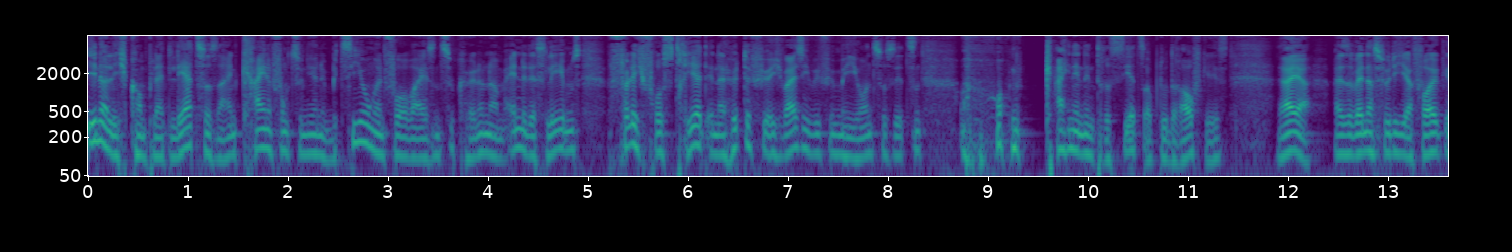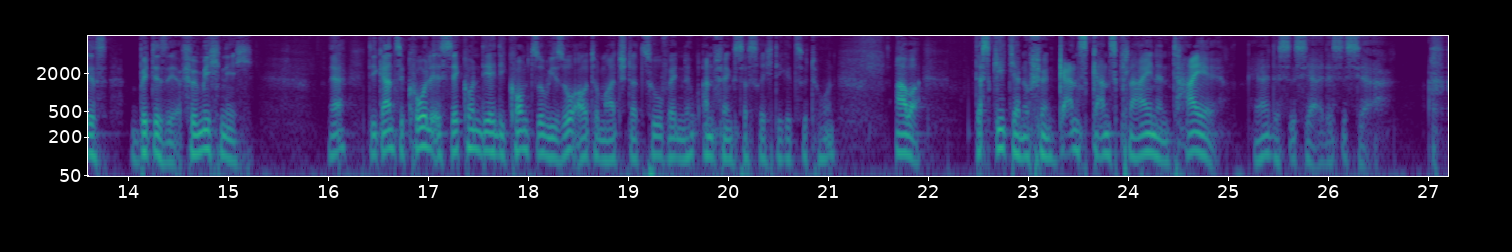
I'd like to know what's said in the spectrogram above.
innerlich komplett leer zu sein, keine funktionierenden Beziehungen vorweisen zu können und am Ende des Lebens völlig frustriert in der Hütte für ich weiß nicht wie viel Millionen zu sitzen und keinen interessiert's, ob du drauf gehst. Naja, also wenn das für dich Erfolg ist, bitte sehr. Für mich nicht. Ja, die ganze Kohle ist sekundär, die kommt sowieso automatisch dazu, wenn du anfängst, das Richtige zu tun. Aber das geht ja nur für einen ganz, ganz kleinen Teil. Ja, das ist ja, das ist ja ach,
